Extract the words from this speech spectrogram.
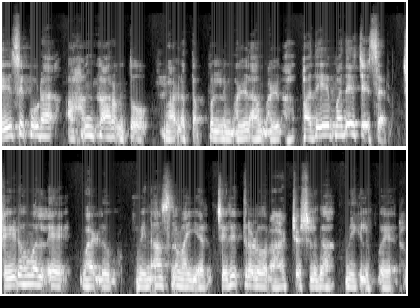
చేసి కూడా అహంకారంతో వాళ్ళ తప్పుల్ని మళ్ళా మళ్ళా పదే పదే చేశారు. చేయడం వల్లే వాళ్ళు వినాశనం అయ్యారు చరిత్రలో రాక్షసులుగా మిగిలిపోయారు.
